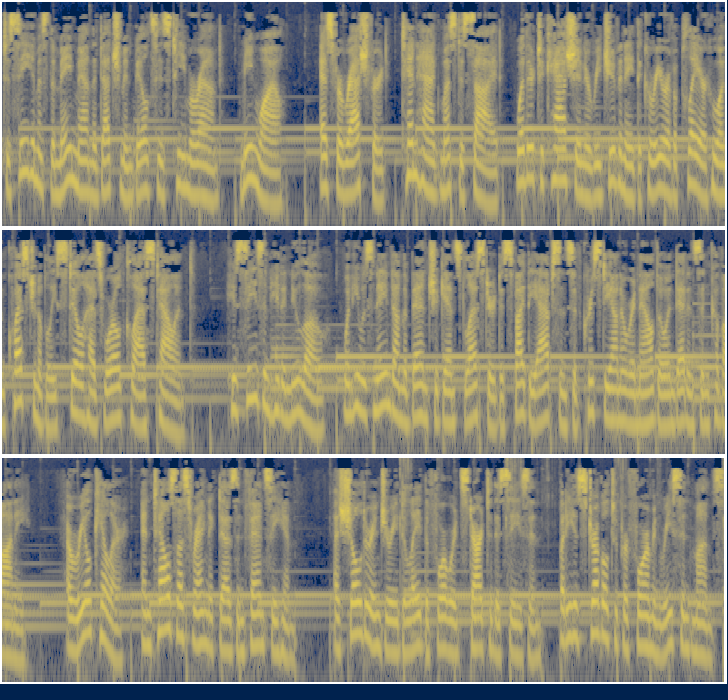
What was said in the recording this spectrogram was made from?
to see him as the main man the Dutchman builds his team around. Meanwhile, as for Rashford, Ten Hag must decide whether to cash in or rejuvenate the career of a player who unquestionably still has world-class talent. His season hit a new low when he was named on the bench against Leicester despite the absence of Cristiano Ronaldo and Edinson Cavani. A real killer, and tells us Rangnick doesn't fancy him. A shoulder injury delayed the forward start to the season, but he has struggled to perform in recent months,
